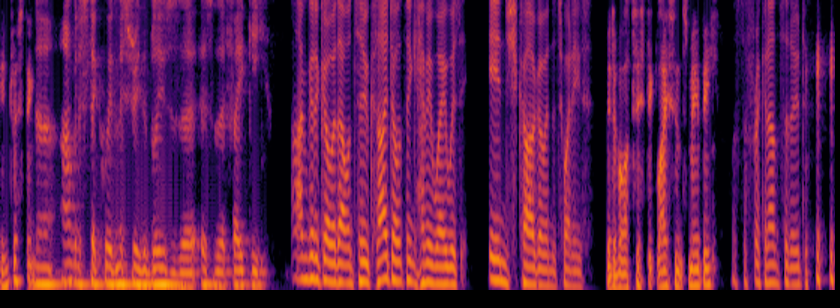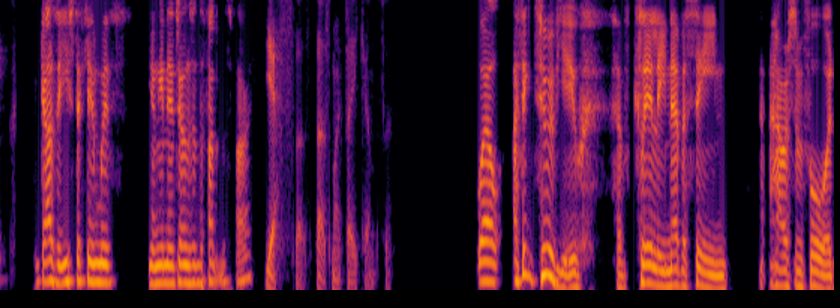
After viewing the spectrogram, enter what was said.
interesting. No, I'm going to stick with Mystery of the Blues as the as the fakie. I'm going to go with that one too because I don't think Hemingway was in Chicago in the 20s. Bit of artistic license, maybe. What's the freaking answer, dude? Guys, are you sticking with Young Indiana Jones and the Phantom Safari? yes, that's that's my fake answer. Well, I think two of you have clearly never seen Harrison Ford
